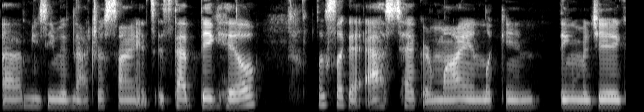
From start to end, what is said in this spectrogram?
uh, Museum of Natural Science. It's that big hill Looks like an Aztec or Mayan looking thingamajig.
